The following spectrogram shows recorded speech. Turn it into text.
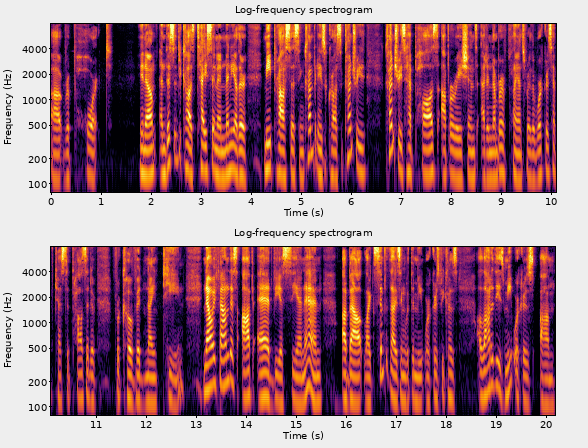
uh, report you know? And this is because tyson and many other meat processing companies across the country countries have paused operations at a number of plants where the workers have tested positive for covid-19 now i found this op-ed via cnn about like sympathizing with the meat workers because a lot of these meat workers um,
